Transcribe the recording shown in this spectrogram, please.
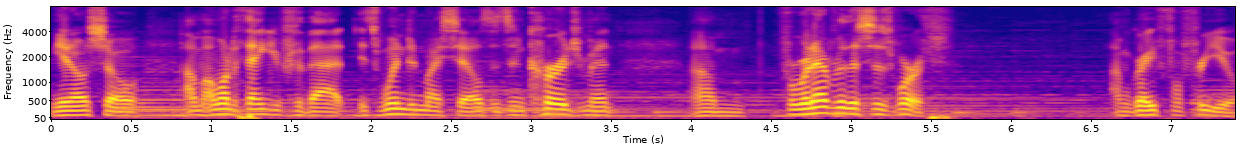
You know, so um, I want to thank you for that. It's wind in my sails. It's encouragement um, for whatever this is worth. I'm grateful for you.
